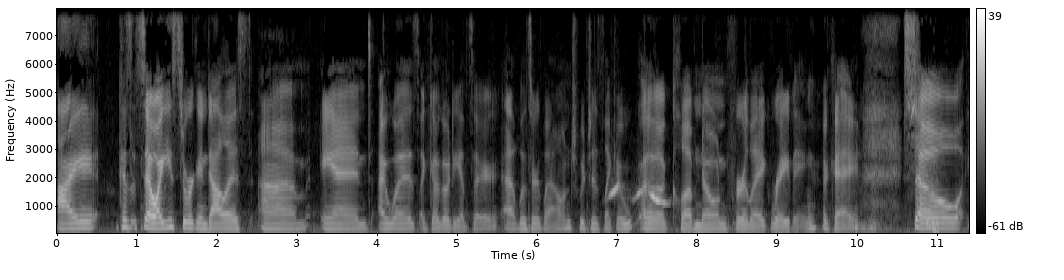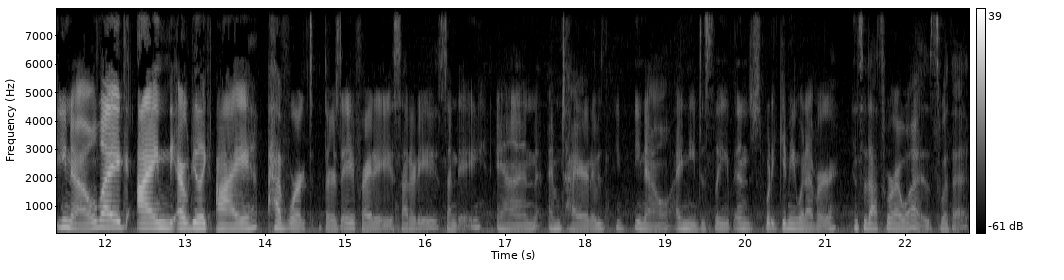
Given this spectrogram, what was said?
I because so I used to work in Dallas, um, and I was a go-go dancer at Lizard Lounge, which is like a, a club known for like raving. Okay, so you know, like I I would be like I have worked Thursday, Friday, Saturday, Sunday, and I'm tired. I was you know I need to sleep and just would give me whatever, and so that's where I was with it,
